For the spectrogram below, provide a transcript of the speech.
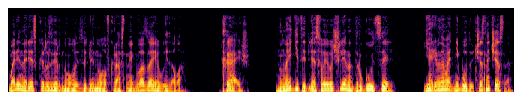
Марина резко развернулась, заглянула в красные глаза и выдала. «Хайш, ну найди ты для своего члена другую цель. Я ревновать не буду, честно-честно.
